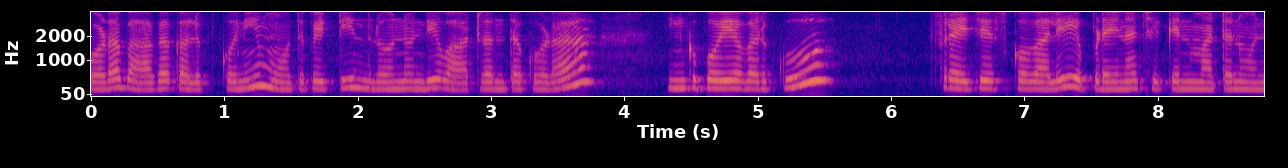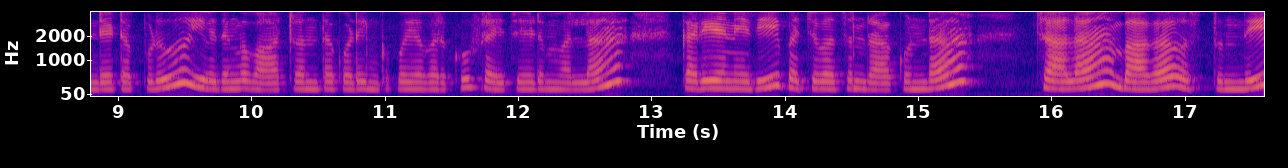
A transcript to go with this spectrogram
కూడా బాగా కలుపుకొని మూత పెట్టి ఇందులో నుండి వాటర్ అంతా కూడా ఇంకిపోయే వరకు ఫ్రై చేసుకోవాలి. ఎప్పుడైనా చికెన్ మటన్ వండేటప్పుడు ఈ విధంగా వాటర్ అంతా కూడా ఇంకిపోయే వరకు ఫ్రై చేయడం వల్ల కర్రీ అనేది పచ్చివాసన రాకుండా చాలా బాగా వస్తుంది.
